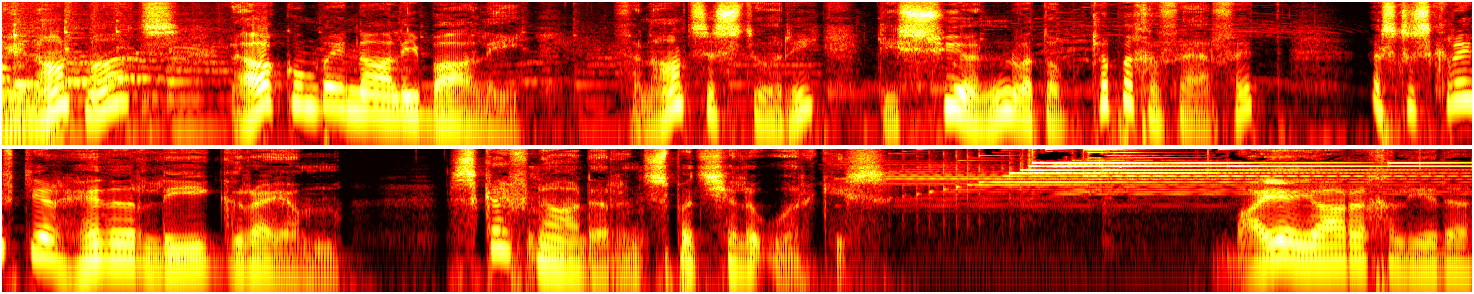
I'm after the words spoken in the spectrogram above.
Goeienaand maats. Welkom by Nali Bali. Vanaand se storie, Die seun wat op klippe geverf het, is geskryf deur Heather Lee Graham. Skryf nader en spits julle oortjies. Baie jare gelede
